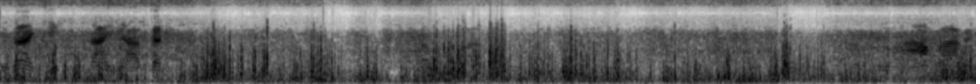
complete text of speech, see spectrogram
จะได้เก็บได้ยากันหาปลากัน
